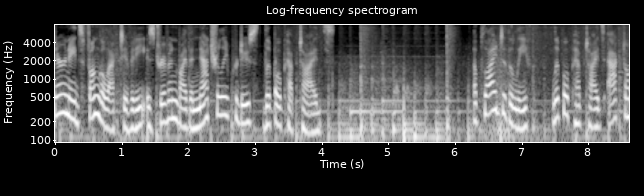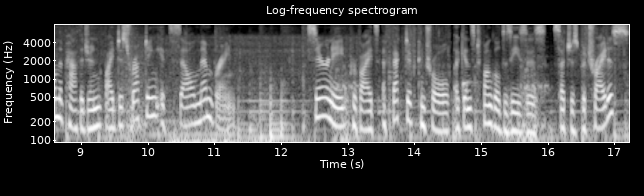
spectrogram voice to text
Serenade's fungal activity is driven by the naturally produced lipopeptides. Applied to the leaf, lipopeptides act on the pathogen by disrupting its cell membrane. Serenade provides effective control against fungal diseases such as botrytis,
